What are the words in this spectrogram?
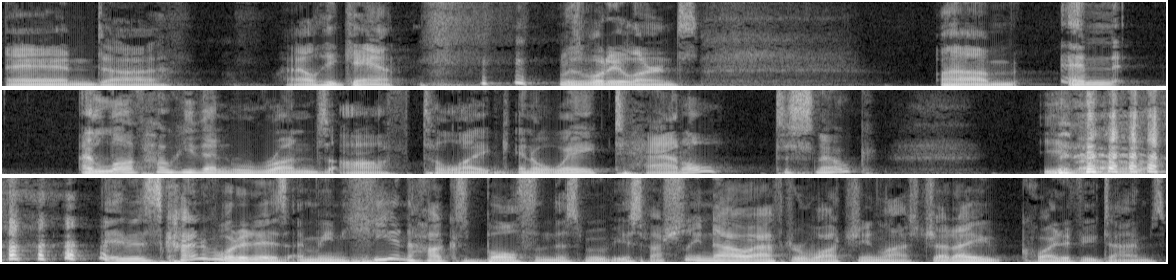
And, uh, well, he can't, is what he learns. Um, and I love how he then runs off to, like, in a way, tattle to Snoke. You know, it is kind of what it is. I mean, he and Hux both in this movie, especially now after watching Last Jedi quite a few times.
